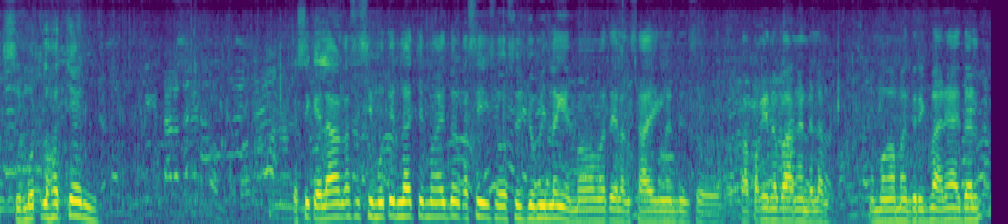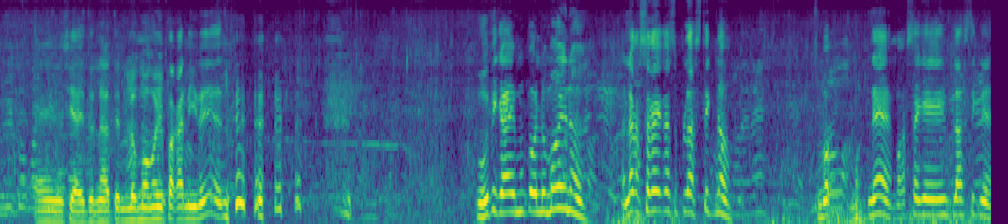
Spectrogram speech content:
Simut lahat yan. Kasi kailangan kasi simutin lahat yan mga idol kasi susudyumin lang yan, mamamatay lang, sayang lang din. So, papakinabangan na lang ng mga mandirigma na idol. Ayun si idol natin, lumangoy pa kanina yan. Buti kaya mo pa lumangoy no. Ang nakasakay ka sa plastic no. Ma ma- ne, makasakay yung plastic ne.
